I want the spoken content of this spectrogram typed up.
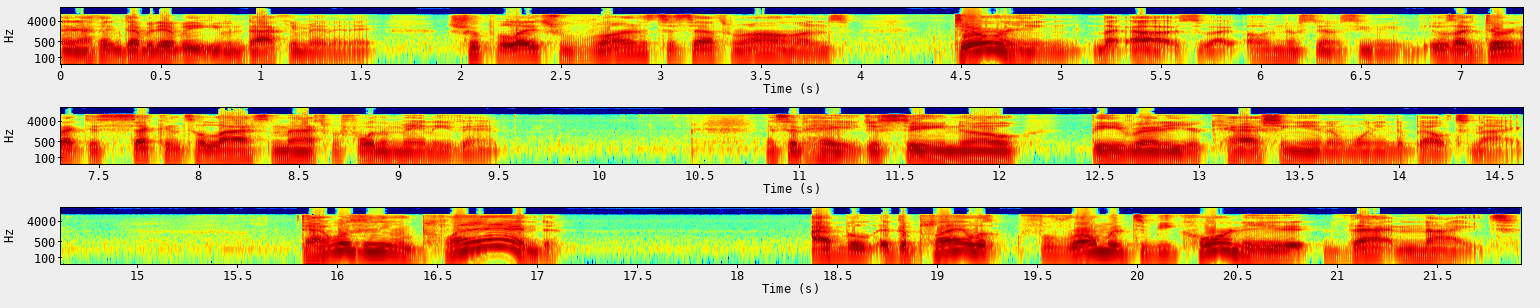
and I think WWE even documented it. Triple H runs to Seth Rollins during like uh oh no excuse me it was like during like the second to last match before the main event, and said, hey, just so you know, be ready, you're cashing in and winning the belt tonight. That wasn't even planned. I believe the plan was for Roman to be coronated that night,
